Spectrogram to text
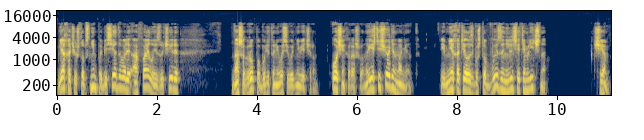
Я хочу, чтобы с ним побеседовали, а файлы изучили. Наша группа будет у него сегодня вечером. Очень хорошо. Но есть еще один момент. И мне хотелось бы, чтобы вы занялись этим лично. Чем?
